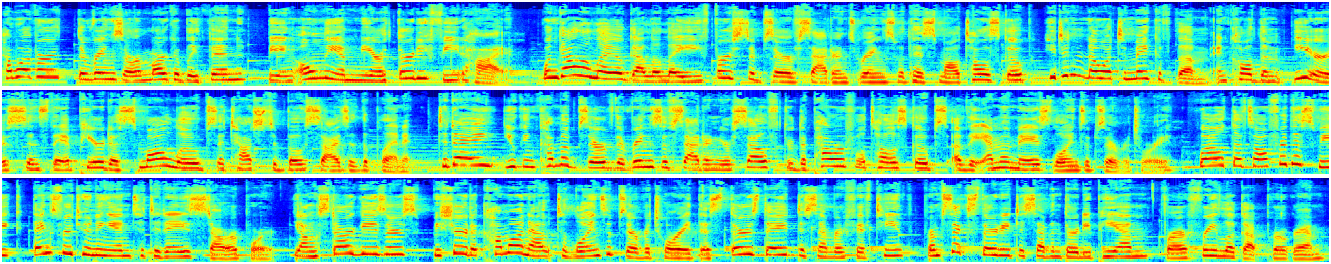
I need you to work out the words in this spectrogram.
However, the rings are remarkably thin, being only a mere 30 feet high. When Galileo Galilei first observed Saturn's rings with his small telescope, he didn't know what to make of them and called them ears since they appeared as small lobes attached to both sides of the planet. Today, you can come observe the rings of Saturn yourself through the powerful telescopes of the MMA's Loines Observatory. Well, that's all for this week. Thanks for tuning in to today's Star Report. Young stargazers, be sure to come on out to Loines Observatory this Thursday, December 15th from 6:30 to 7:30 p.m. for our free lookup program.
